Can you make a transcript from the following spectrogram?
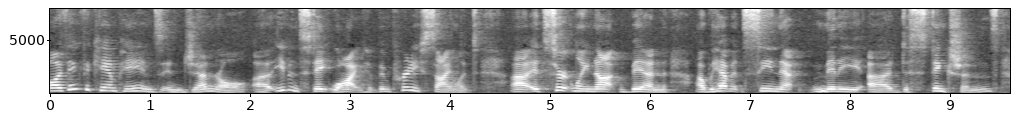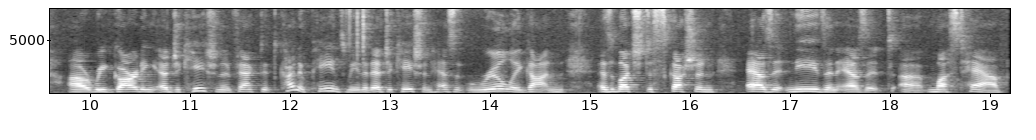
Well, I think the campaigns in general, uh, even statewide, have been pretty silent. Uh, it's certainly not been, uh, we haven't seen that many uh, distinctions uh, regarding education. In fact, it kind of pains me that education hasn't really gotten as much discussion as it needs and as it uh, must have.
